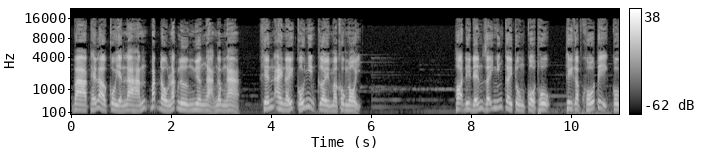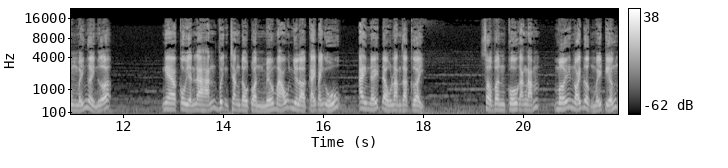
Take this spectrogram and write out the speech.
Và thế là cô Yến La Hán bắt đầu lắc lư nghiêng ngả ngâm nga, khiến ai nấy cố nhịn cười mà không nổi. Họ đi đến dãy những cây tùng cổ thụ thì gặp khố tị cùng mấy người nữa. Nghe cô Yến La Hán vịnh trăng đầu tuần mếu máu như là cái bánh ú, ai nấy đều lăn ra cười. Sở vân cố gắng lắm mới nói được mấy tiếng.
